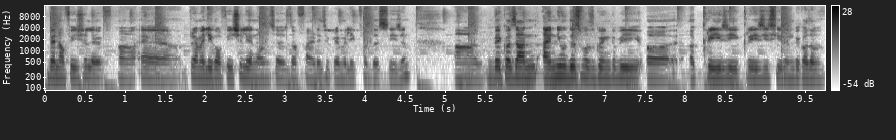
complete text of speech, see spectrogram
when official F, uh, uh, Premier League officially announces the Fantasy Premier League for this season. Uh, because I, I knew this was going to be uh, a crazy, crazy season because of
